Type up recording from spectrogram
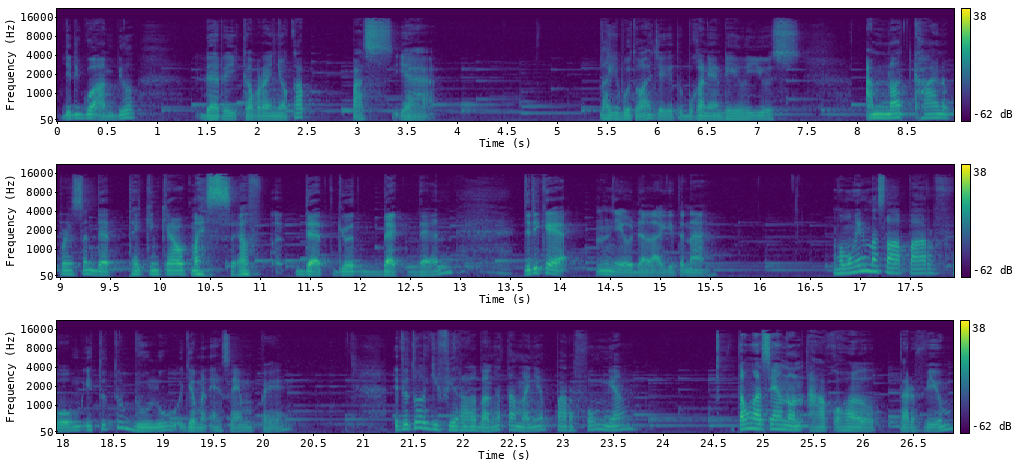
Jadi gue ambil dari kamarnya nyokap pas ya lagi butuh aja gitu bukan yang daily use I'm not kind of person that taking care of myself that good back then. Jadi kayak hmm, ya udahlah gitu. Nah ngomongin masalah parfum itu tuh dulu zaman SMP itu tuh lagi viral banget namanya parfum yang tau gak sih yang non alkohol perfume?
